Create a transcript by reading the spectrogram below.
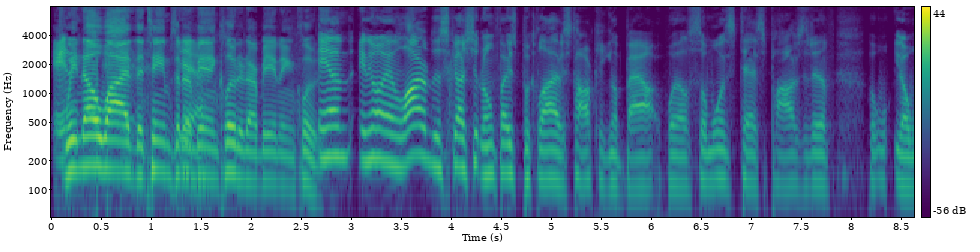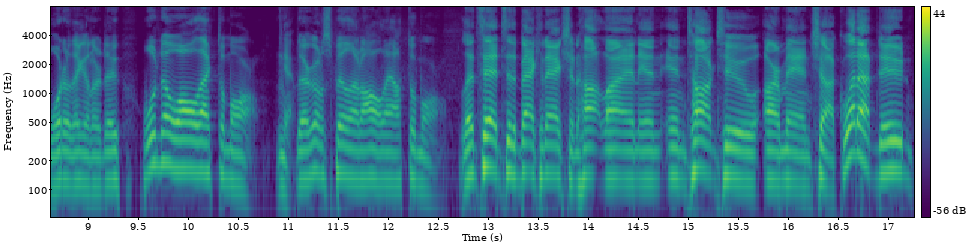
and we know why the teams that are being included are being included. And you know, and a lot of discussion on Facebook Live is talking about, well, someone's test positive. You know, what are they going to do? We'll know all that tomorrow. Yeah. they're going to spell it all out tomorrow. Let's head to the back in action hotline and, and talk to our man Chuck. What up, dude? Not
